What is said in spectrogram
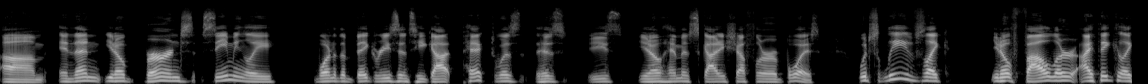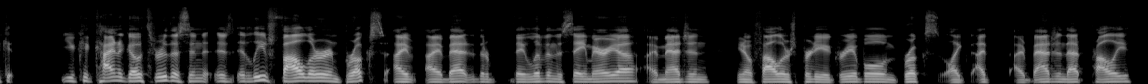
Um, and then, you know, Burns seemingly one of the big reasons he got picked was his he's you know him and Scottie Scheffler are boys, which leaves like you know Fowler. I think like you could kind of go through this and it, it, leaves Fowler and Brooks. I I bet they they live in the same area. I imagine you know Fowler's pretty agreeable and Brooks like I I imagine that probably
